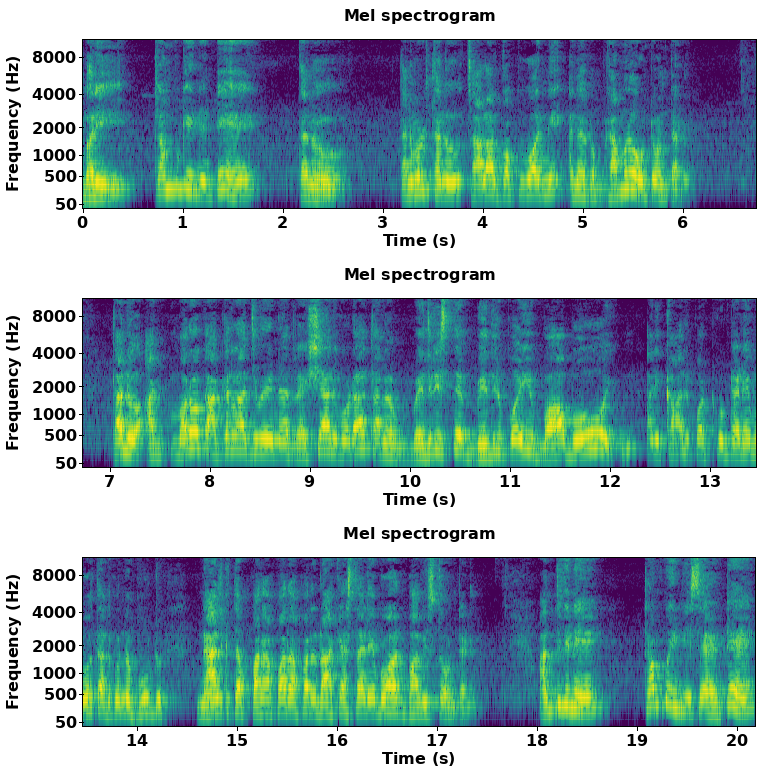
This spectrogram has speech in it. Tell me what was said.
మరి ట్రంప్కి ఏంటంటే తను తన వల్ల తను చాలా గొప్పవాడిని అనే ఒక భ్రమలో ఉంటూ ఉంటాడు. తను మరొక అగ్రరాజ్యమైన రష్యాను కూడా తను బెదిరిస్తే బెదిరిపోయి బాబో అని కాలు పట్టుకుంటాడేమో తనకున్న బూటు నాలుకతో పర పర పర నాకేస్తాడేమో అని భావిస్తూ ఉంటాడు. అందుకనే ట్రంప్ ఏం చేశాడంటే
